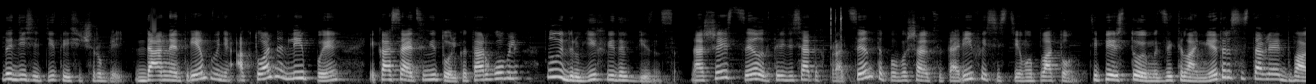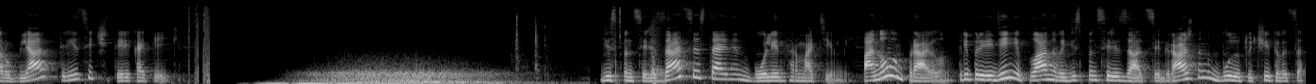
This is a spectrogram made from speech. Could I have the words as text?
до 10 тысяч рублей. Данное требование актуально для ИП и касается не только торговли, но и других видов бизнеса. На 6,3% повышаются тарифы системы Платон. Теперь стоимость за километр составляет 2 рубля 34 копейки. Диспансеризация станет более информативной. По новым правилам, при проведении плановой диспансеризации граждан будут учитываться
